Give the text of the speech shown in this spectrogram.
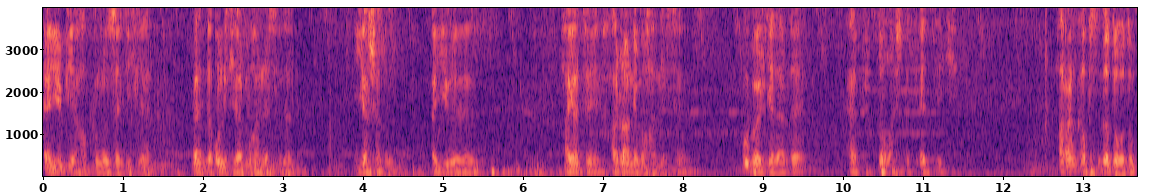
Eyyubiye halkının özellikle ben de 12'ler mahallesinde yaşadım. Eyyü, e, Hayati Harrani Mahallesi. Bu bölgelerde hep dolaştık, ettik. Haran kapısında doğdum.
